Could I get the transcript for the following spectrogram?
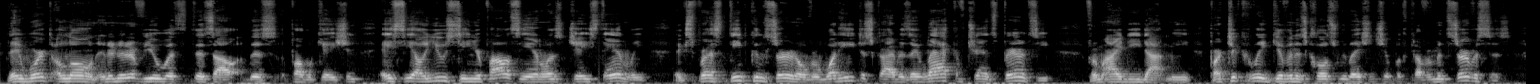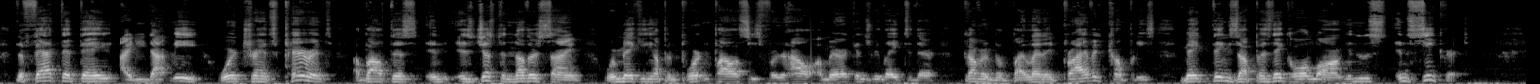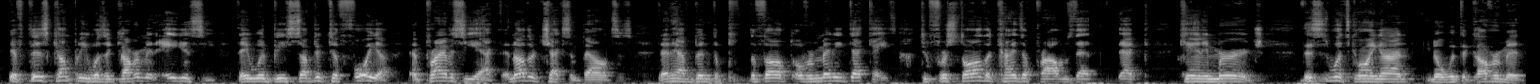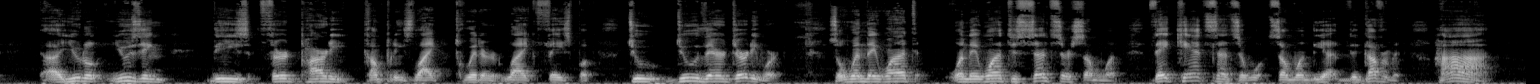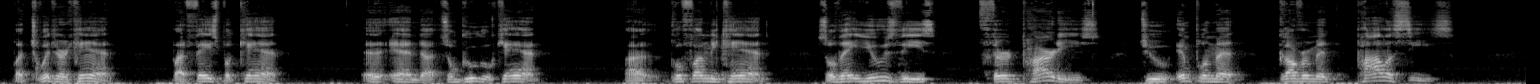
They weren't alone. In an interview with this uh, this publication, ACLU senior policy analyst Jay Stanley expressed deep concern over what he described as a lack of transparency from ID.me, particularly given its close relationship with government services. The fact that they, ID.me, weren't transparent about this is just another sign we're making up important policies for how Americans relate to their government by letting private companies make things up as they go along in, in secret. If this company was a government agency, they would be subject to FOIA and Privacy Act and other checks and balances that have been de- developed over many decades to forestall the kinds of problems that, that can emerge. This is what's going on, you know, with the government uh, util- using these third party companies like Twitter, like Facebook, to do their dirty work. So when they want when they want to censor someone, they can't censor someone. The the government, ha, but Twitter can, but Facebook can, and, and uh, so Google can, uh, GoFundMe can. So they use these third parties to implement government policies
